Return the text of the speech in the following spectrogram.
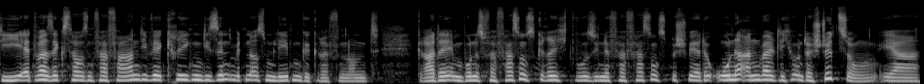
Die etwa 6000 Verfahren, die wir kriegen, die sind mitten aus dem Leben gegriffen und gerade im Bundesverfassungsgericht, wo Sie eine Verfassungsbeschwerde ohne anwaltliche Unterstützung ja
